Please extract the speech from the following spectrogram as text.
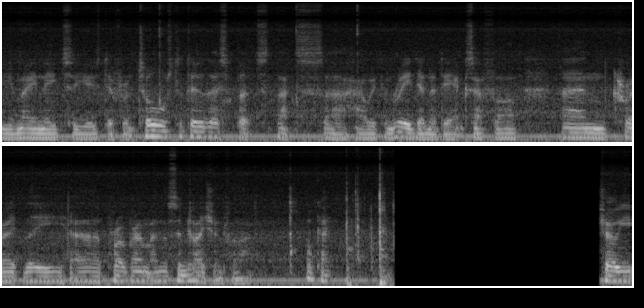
Uh, you may need to use different tools to do this, but that's uh, how we can read in a DXF file and create the uh, program and the simulation for that. Okay. Show you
